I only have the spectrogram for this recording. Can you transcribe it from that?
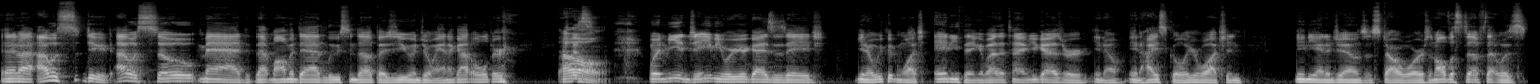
And I, I was, dude, I was so mad that mom and dad loosened up as you and Joanna got older. Oh, when me and Jamie were your guys' age, you know, we couldn't watch anything. And by the time you guys were, you know, in high school, you're watching Indiana Jones and Star Wars and all the stuff that was,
